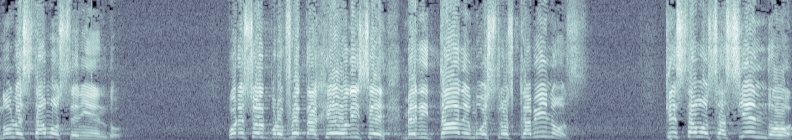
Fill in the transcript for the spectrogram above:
No lo estamos teniendo. Por eso el profeta Geo dice, meditad en vuestros caminos. ¿Qué estamos haciendo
